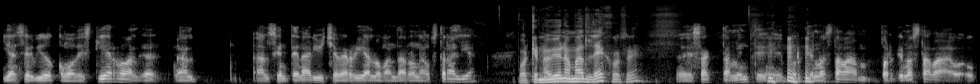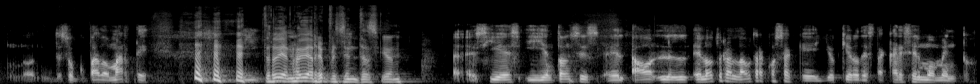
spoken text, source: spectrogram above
y han servido como destierro al, al, centenario Echeverría lo mandaron a Australia. Porque no había una más lejos, ¿eh? Exactamente, porque no estaba, porque no estaba desocupado Marte. Y, Todavía no había representación. Sí es, y entonces el, el, otro, la otra cosa que yo quiero destacar es el momento.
